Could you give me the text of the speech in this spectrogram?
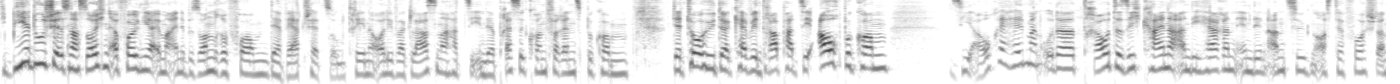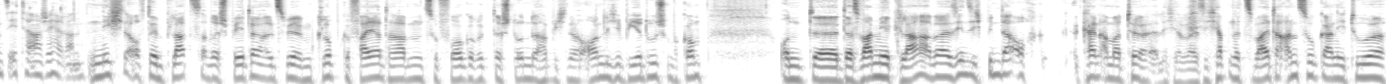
Die Bierdusche ist nach solchen Erfolgen ja immer eine besondere Form der Wertschätzung. Trainer Oliver Glasner hat sie in der Pressekonferenz bekommen. Der Torhüter Kevin Trapp hat sie auch bekommen. Sie auch, Herr Hellmann, oder traute sich keiner an die Herren in den Anzügen aus der Vorstandsetage heran? Nicht auf dem Platz, aber später, als wir im Club gefeiert haben, zu vorgerückter Stunde, habe ich eine ordentliche Bierdusche bekommen. Und äh, das war mir klar, aber sehen Sie, ich bin da auch kein Amateur, ehrlicherweise. Ich habe eine zweite Anzuggarnitur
